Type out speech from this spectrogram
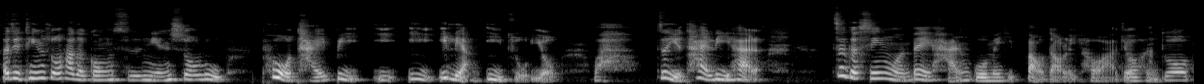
而且听说他的公司年收入破台币一亿一两亿左右，哇，这也太厉害了。这个新闻被韩国媒体报道了以后啊，就很多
